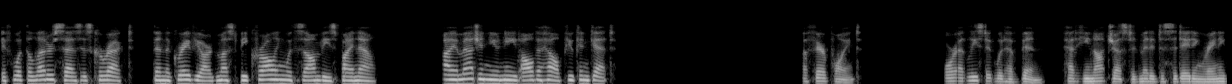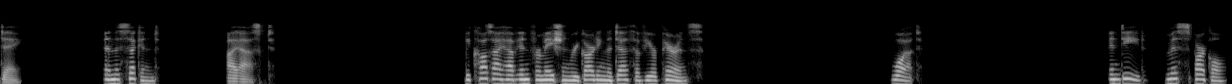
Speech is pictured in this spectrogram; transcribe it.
if what the letter says is correct, then the graveyard must be crawling with zombies by now. I imagine you need all the help you can get. A fair point. Or at least it would have been, had he not just admitted to sedating Rainy Day. And the second? I asked. Because I have information regarding the death of your parents. What? Indeed, Miss Sparkle.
